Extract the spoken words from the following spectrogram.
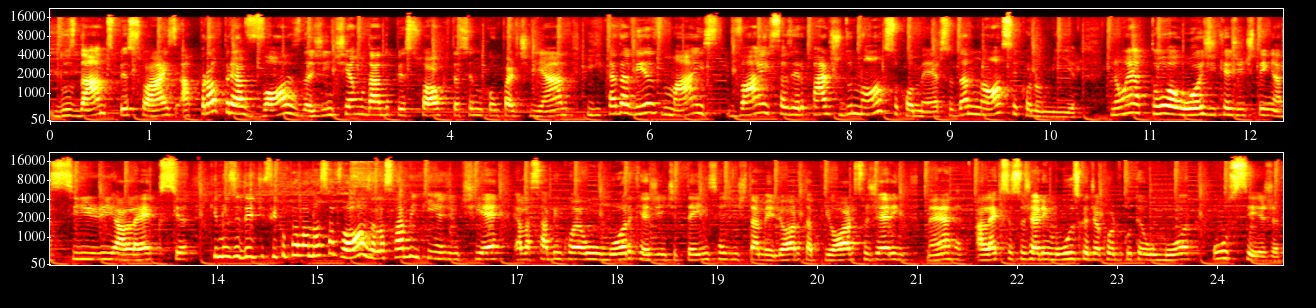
dos dados pessoais, a própria voz da gente é um dado pessoal que está sendo compartilhado e que cada vez mais vai fazer parte do nosso comércio, da nossa economia. Não é à toa hoje que a gente tem a Siri, a Alexia, que nos identificam pela nossa voz, elas sabem quem a gente é, elas sabem qual é o humor que a gente tem, se a gente está melhor ou está pior, sugerem, né? Alexia sugere música de acordo com o teu humor, ou seja,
